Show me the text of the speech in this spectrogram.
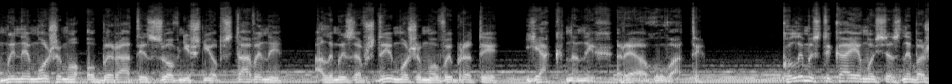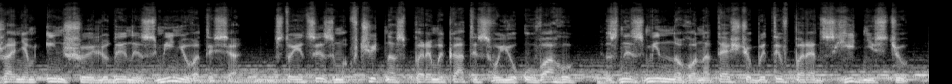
Ми не можемо обирати зовнішні обставини, але ми завжди можемо вибрати, як на них реагувати. Коли ми стикаємося з небажанням іншої людини змінюватися, стоїцизм вчить нас перемикати свою увагу з незмінного на те, щоб іти вперед з гідністю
